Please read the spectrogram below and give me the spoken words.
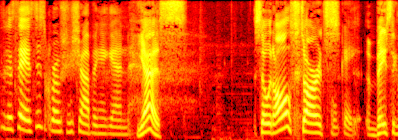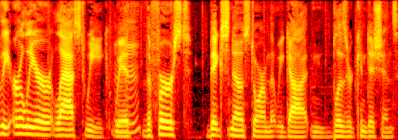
I was gonna say, is this grocery shopping again? Yes. So it all starts Okay. basically earlier last week with mm-hmm. the first big snowstorm that we got in blizzard conditions.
